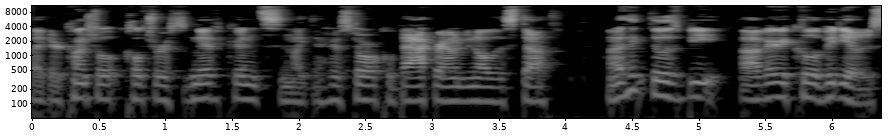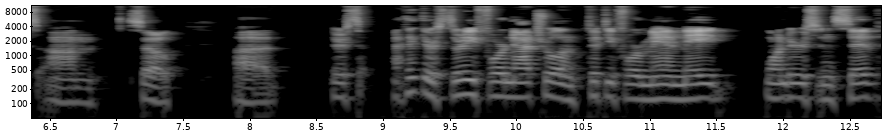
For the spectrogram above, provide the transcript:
like their cultural cultural significance, and like their historical background and all this stuff. I think those be uh, very cool videos. Um, so uh, there's, I think there's 34 natural and 54 man-made wonders in Civ.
